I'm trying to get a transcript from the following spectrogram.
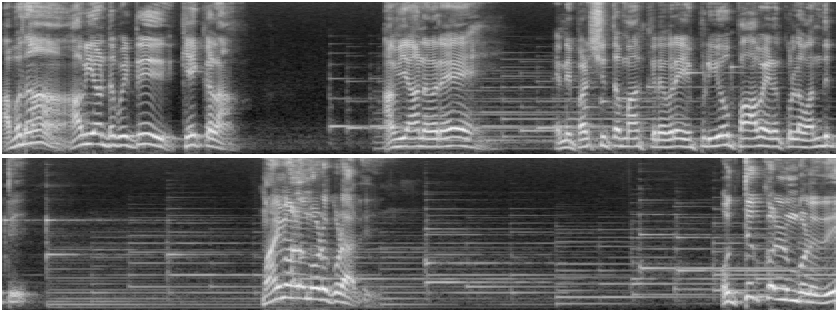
அப்பதான் ஆவியான்ட்ட போயிட்டு கேட்கலாம். ஆவியானவரே என்னை பரிசுத்தமாக்குறவரே எப்படியோ பாவம் எனக்குள்ள வந்துட்டு மாய்மாலம் போடக்கூடாது. ஒத்துக்கொள்ளும் பொழுது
